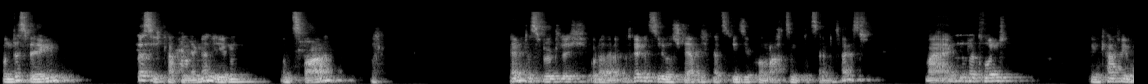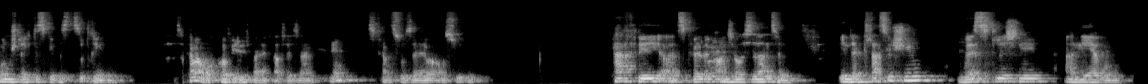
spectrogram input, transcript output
Und deswegen lässt sich Kaffee länger leben. Und zwar hemmt es wirklich oder reduziert das Sterblichkeitsrisiko um 18 Prozent. Das heißt, mal ein guter Grund, den Kaffee ohne schlechtes Gewissen zu trinken. Das kann aber auch koffeinfreier Kaffee sein. Ne? Das kannst du selber ausüben. Kaffee als Quelle für Antioxidantien. In der klassischen westlichen Ernährung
